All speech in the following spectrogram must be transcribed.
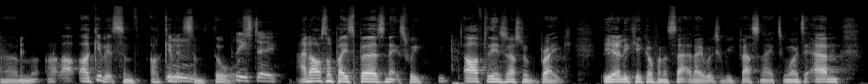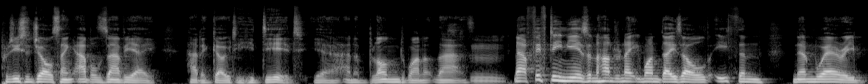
Um, I'll, I'll, give it some. I'll give mm, it some thought. Please do. And Arsenal play Spurs next week after the international break. The early kickoff on a Saturday, which will be fascinating, won't it? Um, producer Joel saying Abel Xavier had a goatee. He did, yeah, and a blonde one at that. Mm. Now, 15 years and 181 days old, Ethan Nwaneri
